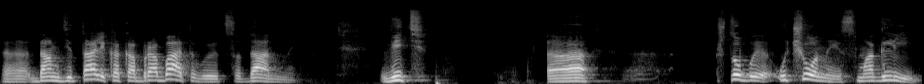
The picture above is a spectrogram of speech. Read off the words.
э, дам детали, как обрабатываются данные. Ведь чтобы ученые смогли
